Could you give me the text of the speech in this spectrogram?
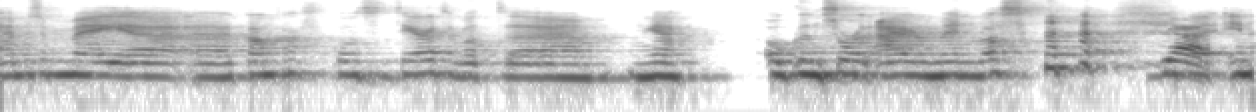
hebben ze mij kanker geconstateerd. Wat ja, ook een soort Ironman was. ja. In,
